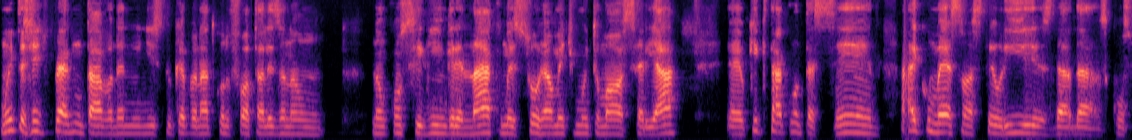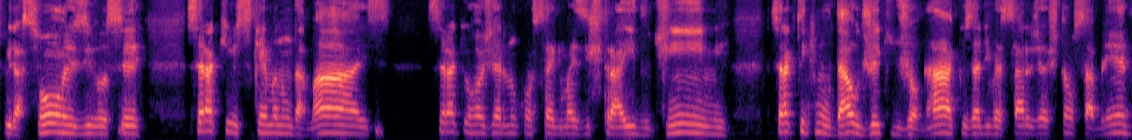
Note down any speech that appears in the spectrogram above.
muita gente perguntava né, no início do campeonato, quando o Fortaleza não não conseguia engrenar, começou realmente muito mal a Série A. É, o que está acontecendo? Aí começam as teorias da, das conspirações e você, será que o esquema não dá mais? Será que o Rogério não consegue mais extrair do time? Será que tem que mudar o jeito de jogar, que os adversários já estão sabendo?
